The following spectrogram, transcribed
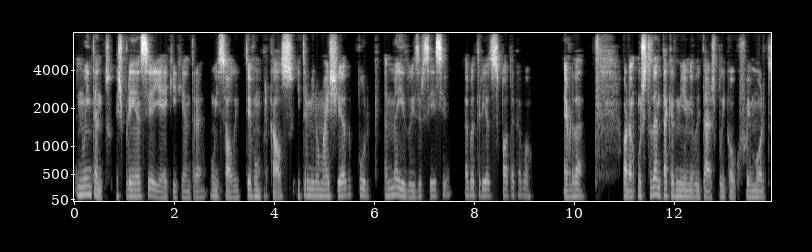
No entanto, a experiência, e é aqui que entra o insólito, teve um percalço e terminou mais cedo porque, a meio do exercício, a bateria do spot acabou. É verdade. Ora, um estudante da Academia Militar explicou que foi morto,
